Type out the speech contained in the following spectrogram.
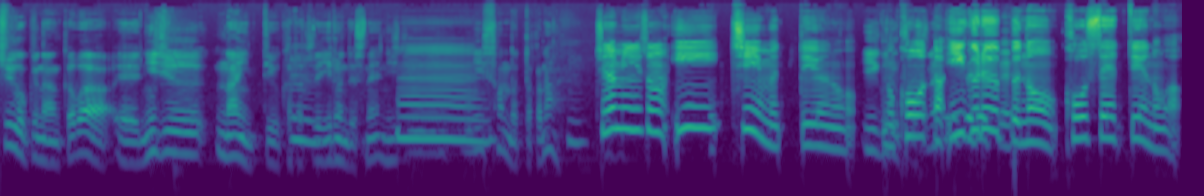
中国なんかは、えー、29っていう形でいるんですね。ん。23だったかな。ちなみにその E チームっていうの E グルーのプですね。こうあ E グループの構成っていうのは？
